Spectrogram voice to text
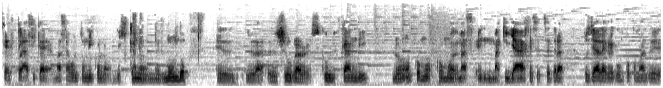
Que es clásica y además se ha vuelto un icono mexicano en el mundo, el, el Sugar School Candy, ¿no? Como, como además en maquillajes, etcétera, pues ya le agregó un poco más de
